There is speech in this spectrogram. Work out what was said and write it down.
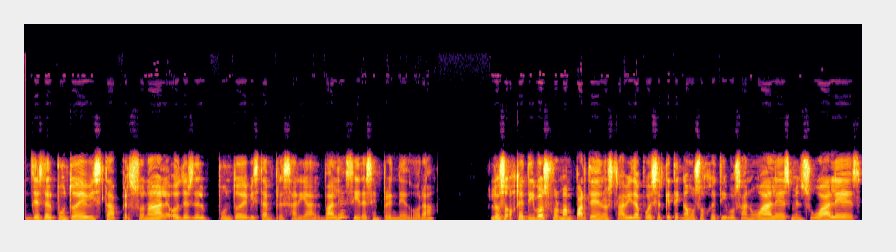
desde el punto de vista personal o desde el punto de vista empresarial, ¿vale? Si eres emprendedora. Los objetivos forman parte de nuestra vida. Puede ser que tengamos objetivos anuales, mensuales,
